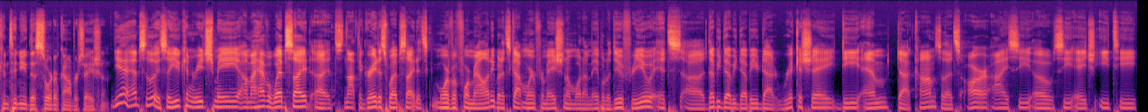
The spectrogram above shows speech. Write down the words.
continue this sort of conversation? Yeah, absolutely. So you can reach me. Um, I have a website. Uh, it's not the greatest website. It's more of a formality, but it's got more information on what I'm able to do for you. It's uh, www.ricochetdm.com. So that's R I C O C H E T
